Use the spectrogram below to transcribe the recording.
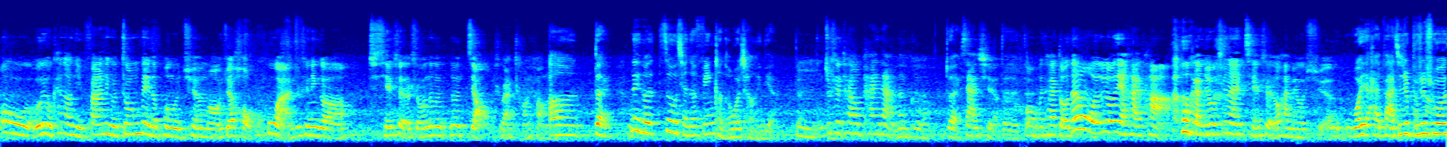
哦，我我有看到你发那个装备的朋友圈吗？我觉得好酷啊！就是那个潜水的时候，那个那个脚是吧，长长的。嗯，对，那个自由潜的 fin 可能会长一点。嗯，就是他要拍打那个对，下去。对对对。我不太懂，但是我就有点害怕，我感觉我现在潜水都还没有学。我也害怕，其实不是说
